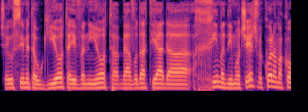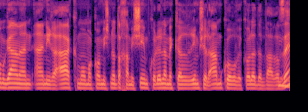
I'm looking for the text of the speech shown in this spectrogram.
שהיו עושים את העוגיות היווניות בעבודת יד הכי מדהימות שיש, וכל המקום גם היה- נראה כמו מקום משנות החמישים, כולל המקררים של אמקור וכל הדבר הזה.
